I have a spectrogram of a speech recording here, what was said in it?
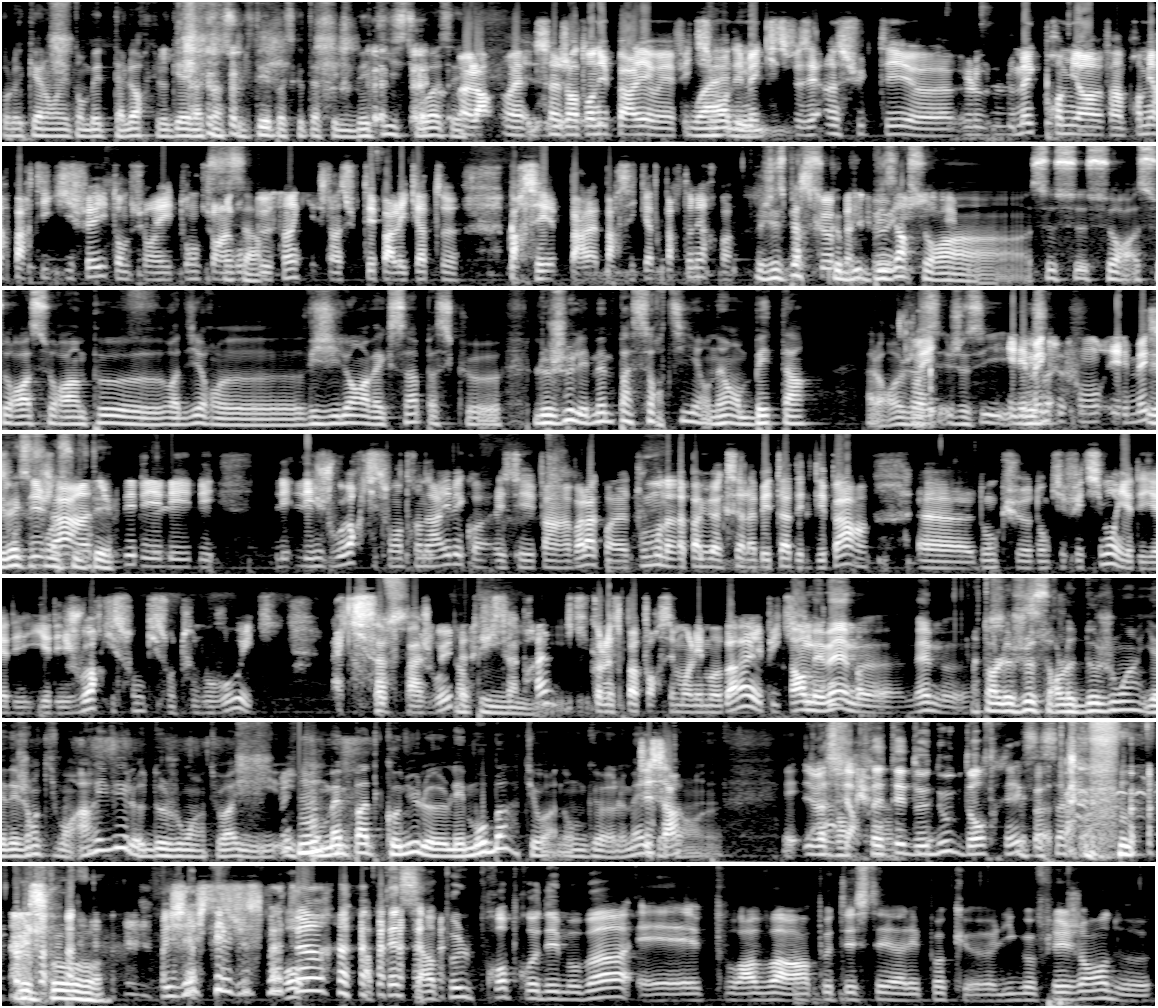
Sur lequel on est tombé tout à l'heure que le gars va t'insulter parce que t'as fait une bêtise, tu vois. Alors, ouais, ça j'ai entendu parler, ouais, effectivement, Ouais, des mais- mecs qui se faisaient insulter. euh, le, le mec première, enfin première partie qu'il fait, il tombe sur, il tombe sur un groupe de 5 il se fait insulter par les quatre, par ses, par, par ses quatre partenaires, quoi. J'espère que, que- Blizzard sera, se- se- sera, sera, sera un peu, euh, on va dire, euh, vigilant avec ça parce que le jeu il est même pas sorti, on est en bêta. Alors je Oui. sais, je sais, Et les mecs se font, et les mecs les sont mecs se font déjà à insulter. insulter les, les, les, joueurs qui sont en train d'arriver, quoi. Et c'est, enfin voilà, quoi. Tout le monde n'a pas eu accès à la bêta dès le départ, euh, donc, euh, donc effectivement, il y a des, il y a des, il y a des joueurs qui sont, qui sont tout nouveaux et qui, bah, qui savent pas jouer parce qu'ils s'apprennent, qui connaissent pas forcément les MOBA et puis qui Non, mais même, euh, même. Attends, le jeu sort le 2 juin. Il y a des gens qui vont arriver le 2 juin, tu vois. Ils n'ont même pas connu le- les MOBA, tu vois. Donc euh, le mec. C'est ça. attends, et- Il va se donc, faire traiter de noob d'entrée. mais c'est ça, quoi. Le pauvre. Mais j'ai acheté le jeu ce matin. Après, c'est un peu le propre des MOBA. Et pour avoir un peu testé à l'époque euh, League of Legends, euh,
